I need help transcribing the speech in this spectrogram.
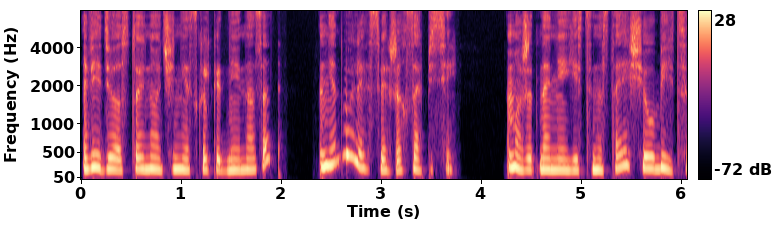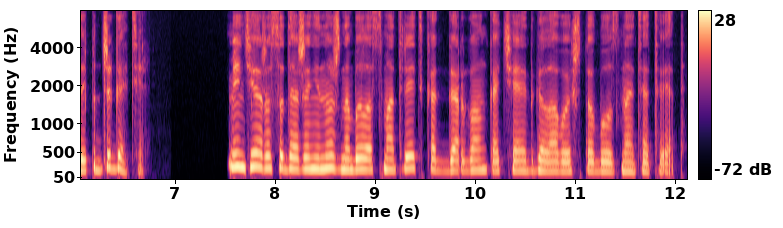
«Видео с той ночи несколько дней назад? Нет более свежих записей? Может, на ней есть настоящий убийца и поджигатель?» Менчеросу даже не нужно было смотреть, как Гаргон качает головой, чтобы узнать ответ.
